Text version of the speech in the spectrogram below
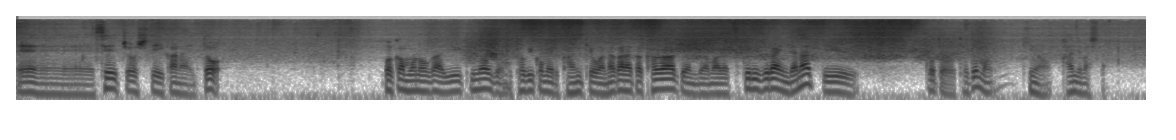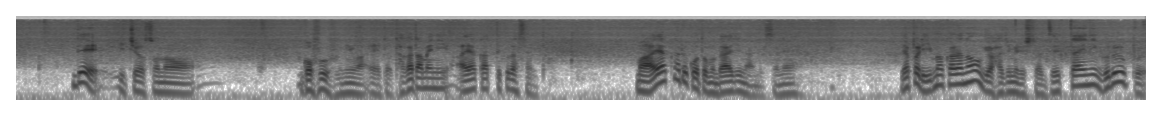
えー、成長していかないと若者が有機農業に飛び込める環境はなかなか香川県ではまだ作りづらいんだなっていうことをとても昨日感じました。で一応そのご夫婦には、えーと、高ためにあやかってくださいと。まああやかることも大事なんですよね。やっぱり今から農業を始める人は絶対にグループ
